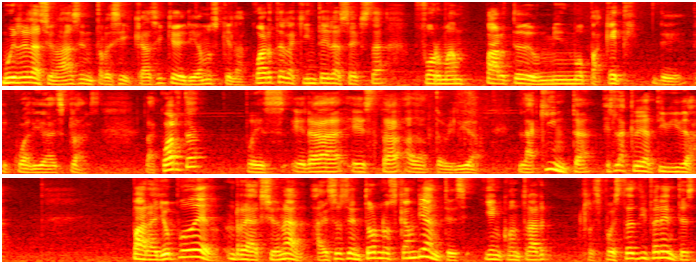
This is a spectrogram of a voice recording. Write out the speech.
muy relacionadas entre sí, casi que diríamos que la cuarta, la quinta y la sexta forman parte de un mismo paquete de, cualidades claves. La cuarta, pues era esta adaptabilidad. La quinta es la creatividad. Para yo poder reaccionar a esos entornos cambiantes y encontrar respuestas diferentes,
